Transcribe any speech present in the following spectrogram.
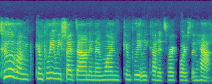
two of them completely shut down and then one completely cut its workforce in half.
